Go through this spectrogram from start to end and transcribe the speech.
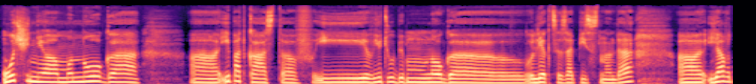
Очень много и подкастов, и в Ютубе много лекций записано, да, а, я вот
